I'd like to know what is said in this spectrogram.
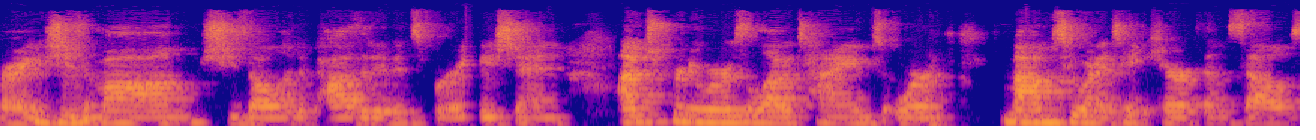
right? Mm-hmm. She's a mom, she's all into positive inspiration, entrepreneurs a lot of times, or moms who want to take care of themselves.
